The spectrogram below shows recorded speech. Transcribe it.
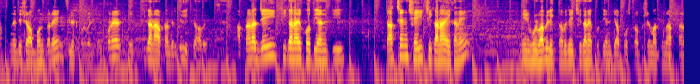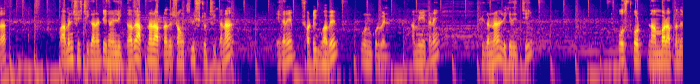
আপনি দেশের অভ্যন্তরে সিলেক্ট করবেন। এরপরে ঠিকানা আপনাদেরকে লিখতে হবে। আপনারা যেই ঠিকানায় খতিয়ানটি চাচ্ছেন, সেই ঠিকানা এখানে নির্ভুলভাবে লিখতে হবে। যে এই ঠিকানায় খতিয়ানটি, পোস্ট অফিসের মাধ্যমে আপনারা পাবেন সেই ঠিকানাটি এখানে লিখতে হবে। আপনারা আপনাদের সংশ্লিষ্ট ঠিকানা এখানে সঠিকভাবে পূরণ করবেন। আমি এখানে ঠিকানা লিখে দিচ্ছি। পোস্ট কোড নাম্বার আপনাদের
